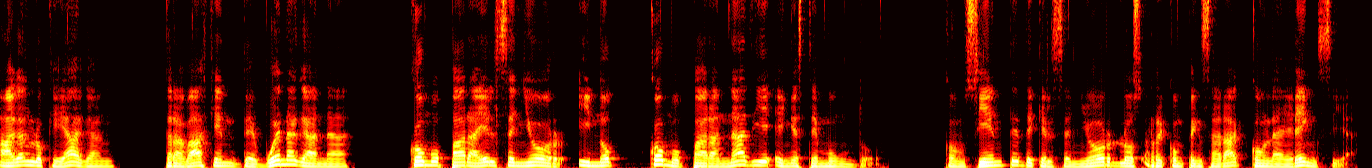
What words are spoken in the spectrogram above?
Hagan lo que hagan, trabajen de buena gana, como para el Señor y no como para nadie en este mundo, consciente de que el Señor los recompensará con la herencia.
